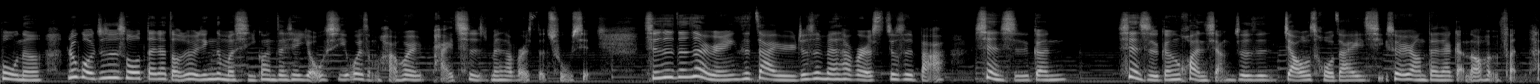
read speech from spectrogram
怖呢？如果就是说大家早就已经那么习惯这些游戏，为什么还会排斥 Metaverse 的出现？其实真正的原因是在于，就是 Metaverse 就是把现实跟现实跟幻想就是交错在一起，所以让大家感到很反弹。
